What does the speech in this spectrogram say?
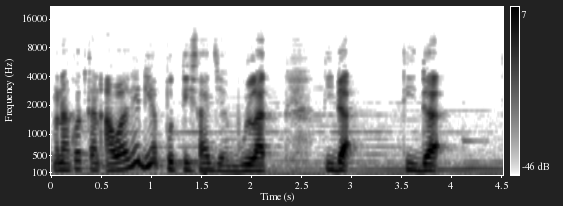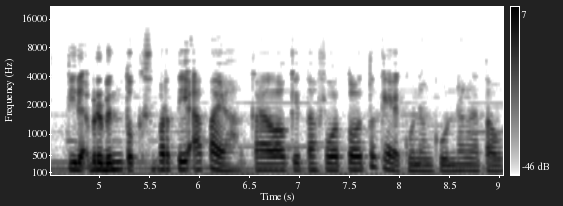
menakutkan. Awalnya dia putih saja, bulat, tidak tidak tidak berbentuk seperti apa ya kalau kita foto tuh kayak kunang-kunang atau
